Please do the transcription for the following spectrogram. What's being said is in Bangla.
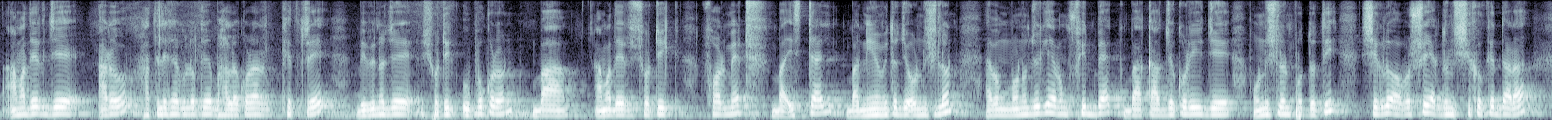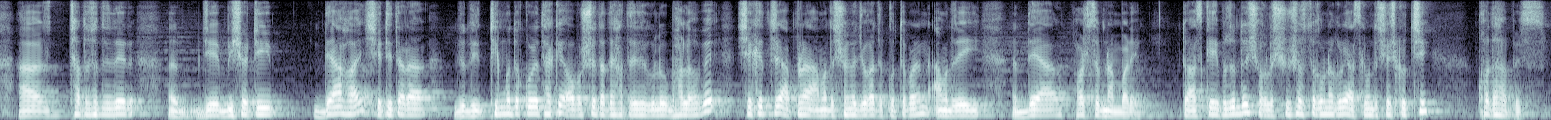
আমাদের যে আরও হাতে লেখাগুলোকে ভালো করার ক্ষেত্রে বিভিন্ন যে সঠিক উপকরণ বা আমাদের সঠিক ফরম্যাট বা স্টাইল বা নিয়মিত যে অনুশীলন এবং মনোযোগী এবং ফিডব্যাক বা কার্যকরী যে অনুশীলন পদ্ধতি, সেগুলো অবশ্যই একজন শিক্ষকের দ্বারা ছাত্রছাত্রীদের যে বিষয়টি দেওয়া হয় সেটি তারা যদি ঠিকমতো করে থাকে, অবশ্যই তাদের হাতে লেখাগুলো ভালো হবে। সেক্ষেত্রে আপনারা আমাদের সঙ্গে যোগাযোগ করতে পারেন। আমাদের এই দেয়া হোয়াটসঅ্যাপ নাম্বারে। তো আজকে এই পর্যন্তই। সকলে সুস্বাস্থ্য কামনা করে আজকে আমাদের শেষ করছি। খোদা হাফেজ।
